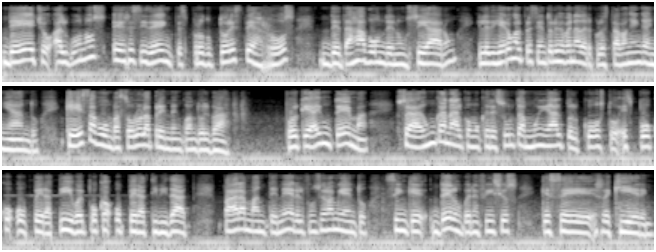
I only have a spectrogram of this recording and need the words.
De hecho, algunos eh, residentes, productores de arroz de Dajabón denunciaron y le dijeron al presidente Luis Abinader que lo estaban engañando, que esa bomba solo la prenden cuando él va porque hay un tema, o sea, es un canal como que resulta muy alto el costo, es poco operativo, hay poca operatividad para mantener el funcionamiento sin que dé los beneficios que se requieren.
